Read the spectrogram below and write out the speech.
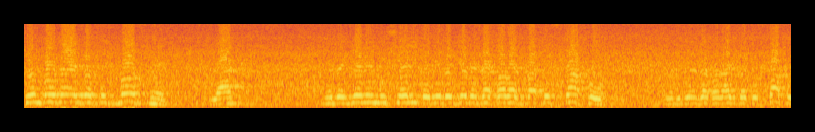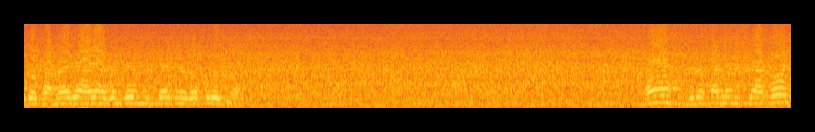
Szum woda jest dosyć mocny. Jak nie będziemy musieli, to nie będziemy zakładać batyskapu. Nie będziemy zakładać batyskapu do kamery, a jak będziemy musieli, no to trudno. O, wydostaniemy się jakoś?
